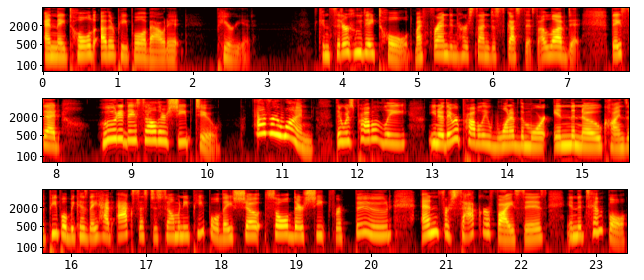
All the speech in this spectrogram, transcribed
and they told other people about it period. Consider who they told. My friend and her son discussed this. I loved it. They said, Who did they sell their sheep to? Everyone. There was probably, you know, they were probably one of the more in the know kinds of people because they had access to so many people. They show, sold their sheep for food and for sacrifices in the temple.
